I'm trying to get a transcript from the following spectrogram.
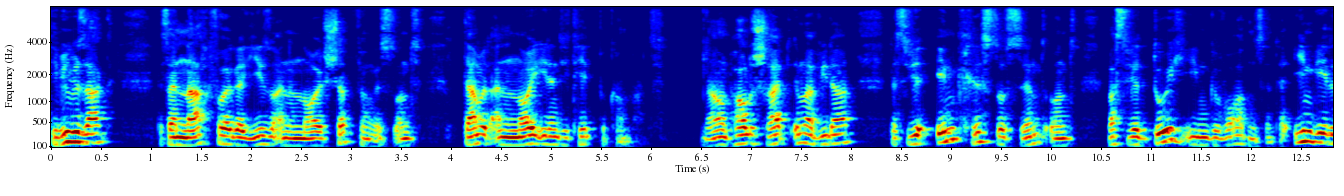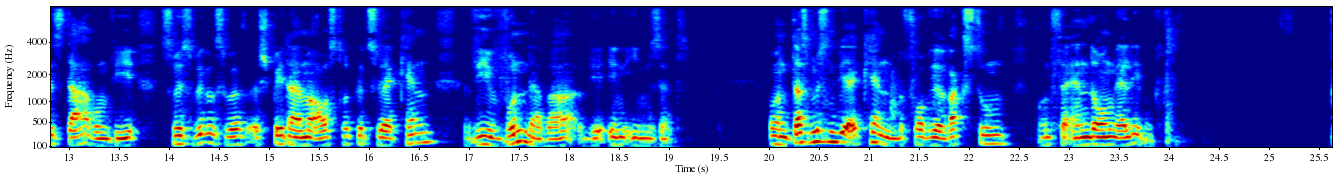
Die Bibel sagt, dass ein Nachfolger Jesu eine neue Schöpfung ist und damit eine neue Identität bekommen hat. Ja, und Paulus schreibt immer wieder, dass wir in Christus sind und was wir durch ihn geworden sind. Ja, ihm geht es darum, wie Smith Wigglesworth es später einmal ausdrückte, zu erkennen, wie wunderbar wir in ihm sind. Und das müssen wir erkennen, bevor wir Wachstum und Veränderung erleben können.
